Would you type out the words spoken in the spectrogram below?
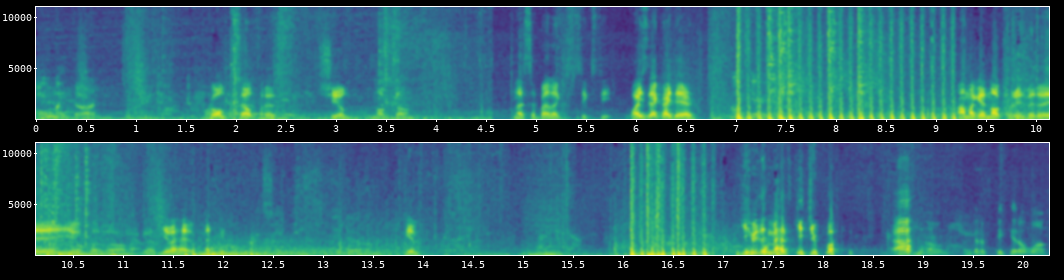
Oh my god. gold self res shield knockdown. Unless I buy like 60. Why is that guy there? Oh, here, yeah. I'm gonna get knocked for it, but uh, you. Oh my god. You ever have medkit? I do. Give. Enemy down. Give me the medkit, you fuck. No, I'm gonna pick it all up.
